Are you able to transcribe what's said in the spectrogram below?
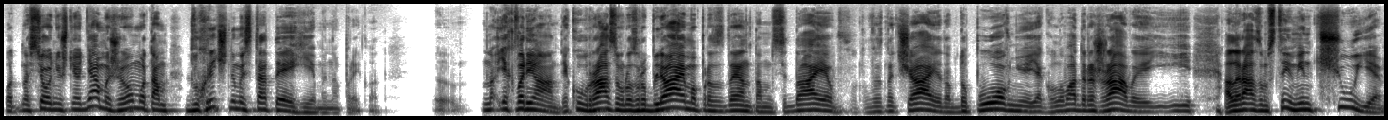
от на сьогоднішнього дня ми живемо там двохрічними стратегіями, наприклад. Е, Як варіант, яку разом розробляємо, президент там сідає, визначає, там, доповнює як голова держави, і, але разом з тим він чує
